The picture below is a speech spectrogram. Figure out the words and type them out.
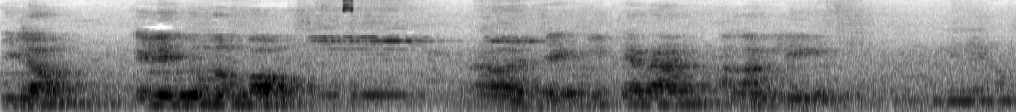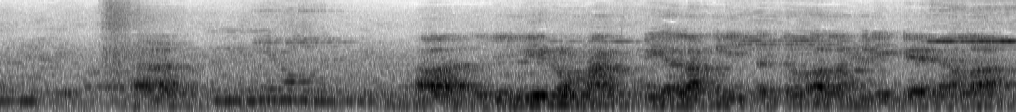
bilang uh, ha? ha, ya lah. ha, ele tu mengkong Jackie terang alang li ha? Li li romhang pi alang li tu alang li ke ala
